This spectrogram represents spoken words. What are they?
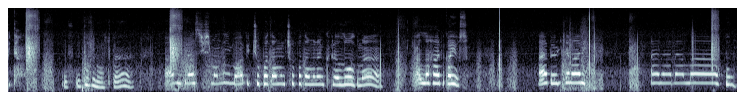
bir tane. Of upuzun olduk ha. Abi biraz şişmanlayayım abi. Çöp adamın çöp adamının kralı oldum ha. Allah abi kayıyorsun. Abi öleceğim abi. Abi abi Allah. Bum.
